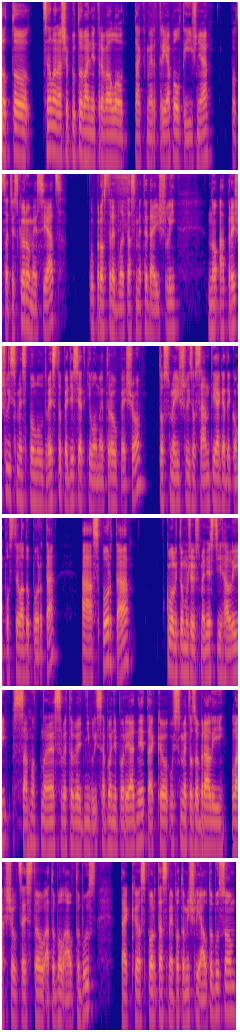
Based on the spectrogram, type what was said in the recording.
toto celé naše putovanie trvalo takmer 3,5 týždňa, v podstate skoro mesiac. Uprostred leta sme teda išli No a prešli sme spolu 250 km pešo. To sme išli zo Santiago de Compostela do Porta. A z Porta, kvôli tomu, že už sme nestíhali samotné svetové dni v Lisabone poriadne, tak e, už sme to zobrali ľahšou cestou a to bol autobus. Tak e, z Porta sme potom išli autobusom,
